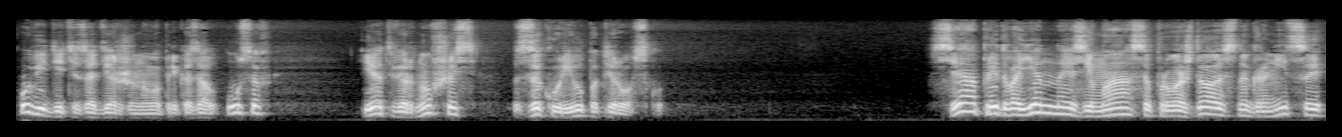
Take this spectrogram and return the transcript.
уведите задержанного, приказал Усов, и, отвернувшись, закурил папироску. Вся предвоенная зима сопровождалась на границе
